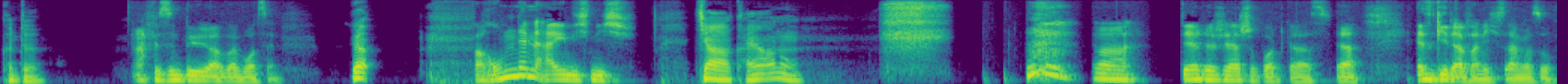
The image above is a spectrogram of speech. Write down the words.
könnte. Ach, wir sind wieder bei WhatsApp. Ja. Warum denn eigentlich nicht? Tja, keine Ahnung. Ah, der Recherche-Podcast. Ja. Es geht einfach nicht, sagen wir so.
